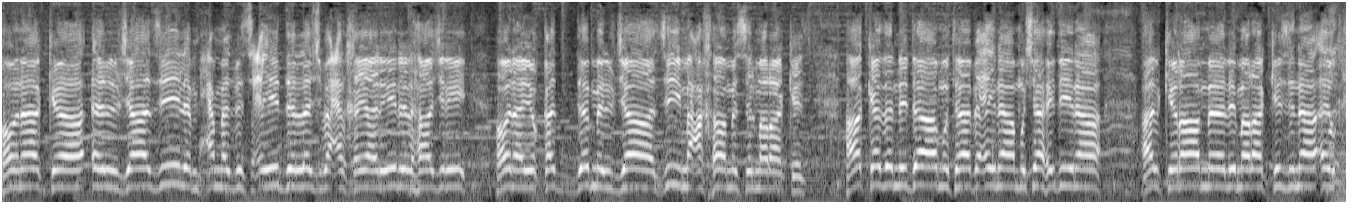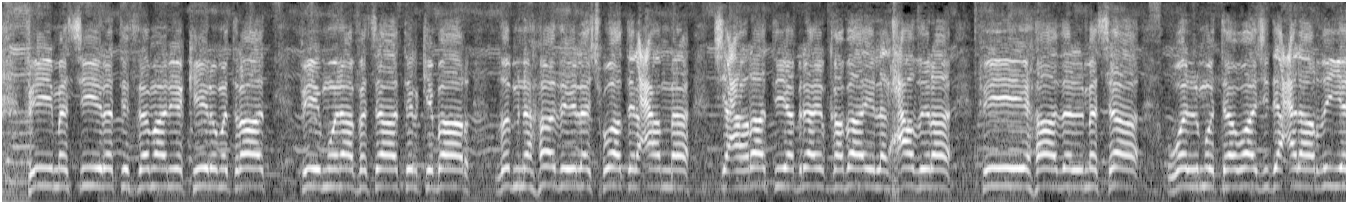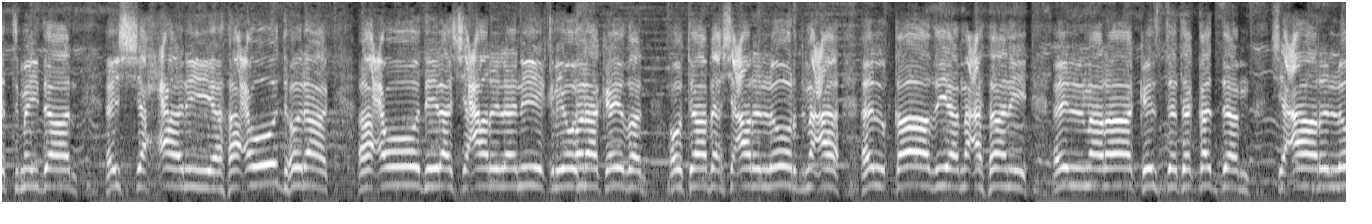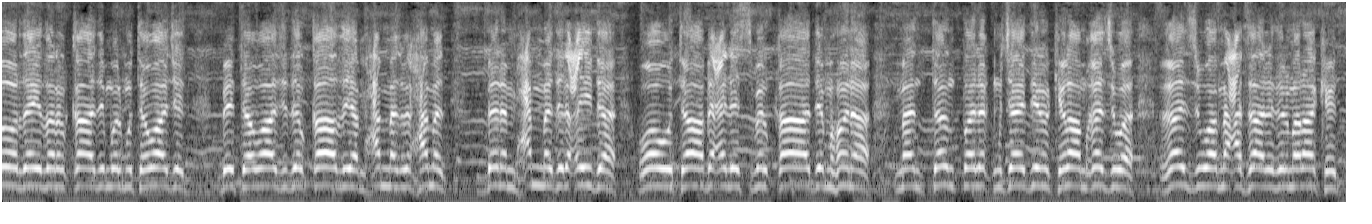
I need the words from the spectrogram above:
هناك الجازي لمحمد بن سعيد الأجبع الخيارين الهاجري هنا يقدم الجازي مع خامس المراكز. هكذا النداء متابعينا مشاهدينا. الكرام لمراكزنا في مسيرة الثمانية كيلومترات في منافسات الكبار ضمن هذه الأشواط العامة شعارات أبناء القبائل الحاضرة في هذا المساء والمتواجدة على أرضية ميدان الشحانية. أعود هناك أعود إلى شعار الأنيق. اليوم هناك أيضا أتابع شعار اللورد مع القاضية مع ثاني المراكز تتقدم. شعار اللورد أيضا القادم والمتواجد بتواجد القاضية محمد بن حمد. بن محمد العيدة وأتابع الاسم القادم هنا. من تنطلق مشاهدينا الكرام غزوة غزوة مع ثالث المراكز.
